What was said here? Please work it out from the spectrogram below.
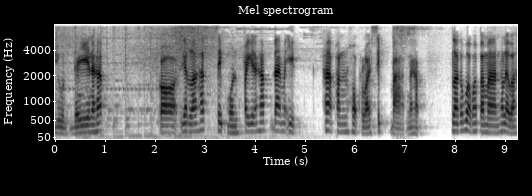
อยู่ดีนะครับ ก็เรียบร้อยครับสิบหมุนฟรีนะครับ ได้มาอีกห้าพันหกร้อยสิบบาทนะครับ เราก็บอกว่าประมาณเท่าไหร่วะ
